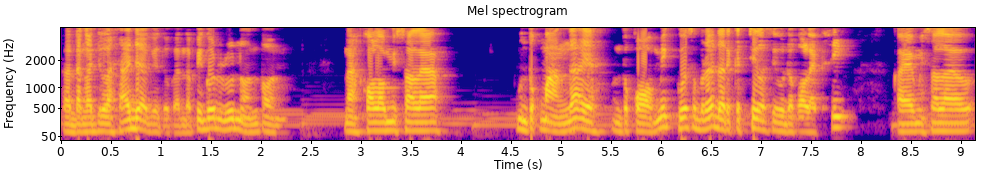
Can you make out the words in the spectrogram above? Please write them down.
kadang nggak jelas aja gitu kan. Tapi gue dulu nonton. Nah kalau misalnya untuk manga ya untuk komik gue sebenarnya dari kecil sih udah koleksi. Kayak misalnya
